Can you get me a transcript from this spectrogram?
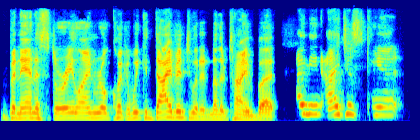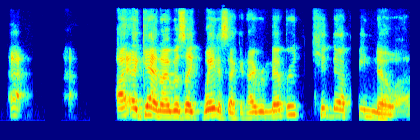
banana storyline real quick and we could dive into it another time but I mean, I just can't. I, I again, I was like, wait a second. I remembered kidnapping Noah,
